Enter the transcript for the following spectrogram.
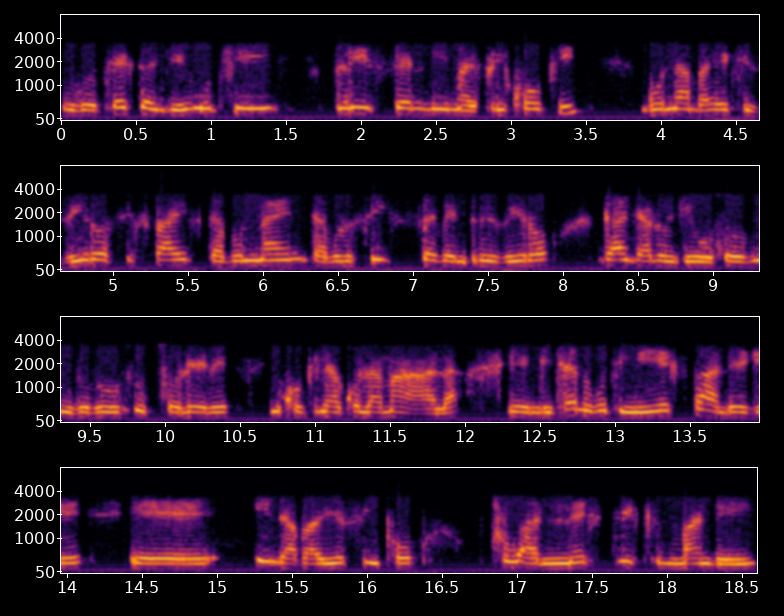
Uzotexta nje uthi please send me my free copy ku number ethi 0659966730 kanjalo nje uzobe usutholele ikhophi lakho lamahala. Eh ngithanda ukuthi ngiexpande ke eh indaba yesipho to a next week monday.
